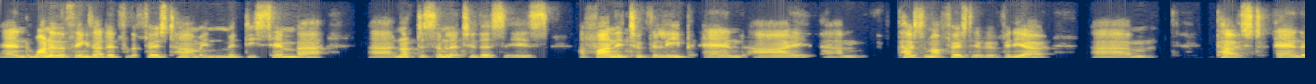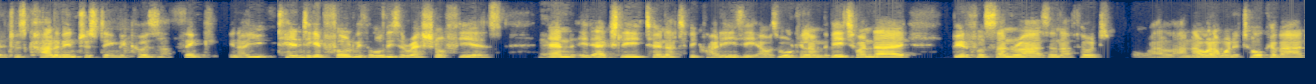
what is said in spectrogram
And one of the things I did for the first time in mid-December, uh, not dissimilar to this, is I finally took the leap and I um, posted my first ever video. Um, post and it was kind of interesting because i think you know you tend to get filled with all these irrational fears yeah. and it actually turned out to be quite easy i was walking along the beach one day beautiful sunrise and i thought well i know what i want to talk about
